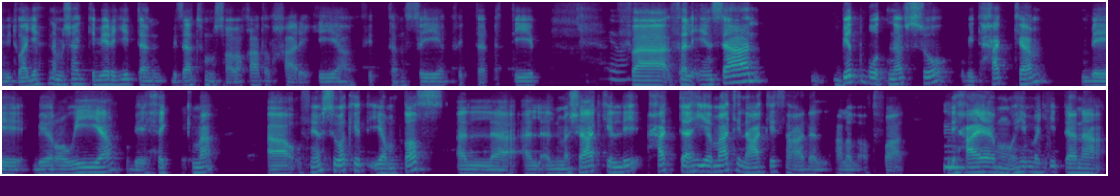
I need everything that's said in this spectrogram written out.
بتواجهنا مشاكل كبيرة جدا بالذات في المسابقات الخارجية في التنسيق في الترتيب أيوة. ف... فالإنسان بيضبط نفسه وبيتحكم ب... بروية وبحكمة آه، وفي نفس الوقت يمتص ال- ال- المشاكل اللي حتى هي ما تنعكس على على الأطفال ودي مم. حاجة مهمة جدا أنا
